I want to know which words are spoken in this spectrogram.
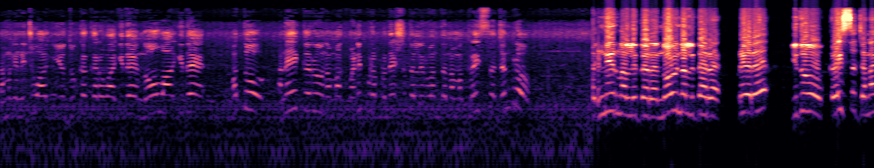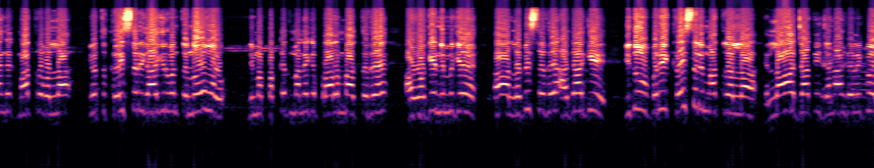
ನಮಗೆ ನಿಜವಾಗಿಯೂ ದುಃಖಕರವಾಗಿದೆ, ನೋವಾಗಿದೆ. ಮತ್ತು ಅನೇಕರು ನಮ್ಮ ಮಣಿಪುರ ಪ್ರದೇಶದಲ್ಲಿರುವಂತ ನಮ್ಮ ಕ್ರೈಸ್ತ ಜನರು ಕಣ್ಣೀರಿನಲ್ಲಿದ್ದಾರೆ, ನೋವಿನಲ್ಲಿದ್ದಾರೆ. ಪ್ರಿಯರೇ, ಇದು ಕ್ರೈಸ್ತ ಜನಾಂಗಕ್ಕೆ ಮಾತ್ರವಲ್ಲ, ಇವತ್ತು ಕ್ರೈಸ್ತರಿಗೆ ಆಗಿರುವಂತ ನೋವು ನಿಮ್ಮ ಪಕ್ಕದ ಮನೆಗೆ ಪ್ರಾರಂಭ ಆಗ್ತದೆ, ಆ ಹೊಗೆ ನಿಮಗೆ ಲಭಿಸ್ತದೆ. ಹಾಗಾಗಿ ಇದು ಬರೀ ಕ್ರೈಸ್ತರಿಗೆ ಮಾತ್ರ ಅಲ್ಲ, ಎಲ್ಲಾ ಜಾತಿ ಜನಾಂಗಗಳಿಗೂ,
